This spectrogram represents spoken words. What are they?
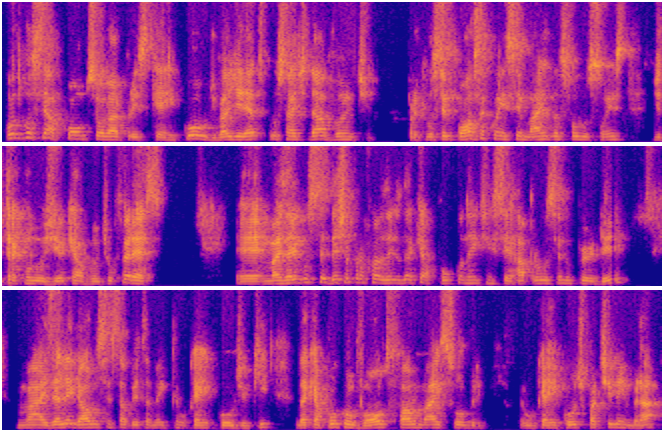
Quando você aponta o celular para esse QR Code, vai direto para o site da Avante, para que você possa conhecer mais das soluções de tecnologia que a Avante oferece. É, mas aí você deixa para fazer isso daqui a pouco, quando a gente encerrar, para você não perder. Mas é legal você saber também que tem o QR Code aqui. Daqui a pouco eu volto, falo mais sobre o QR Code para te lembrar.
